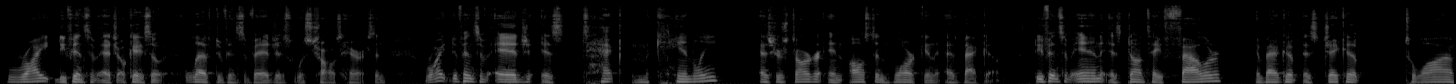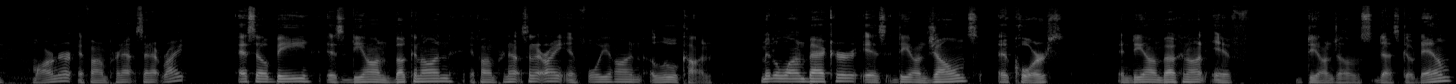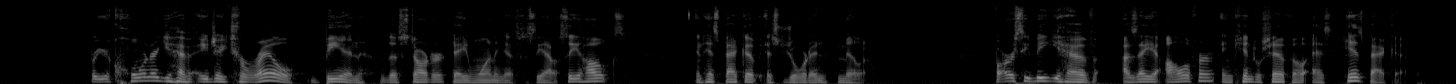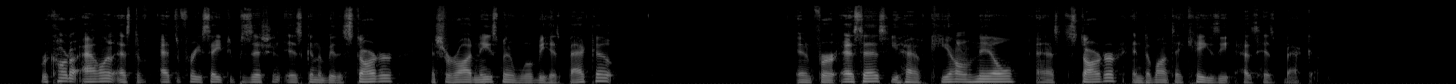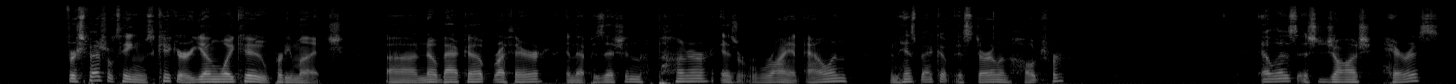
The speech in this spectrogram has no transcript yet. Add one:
Right defensive edge. Okay, so left defensive edge was Charles Harrison. Right defensive edge is Takk McKinley as your starter and Austin Larkin as backup. Defensive end is Dante Fowler, and backup is Jacob Tawai Marner, if I'm pronouncing that right. SLB is Deone Bucannon, if I'm pronouncing it right, and Foyan Alukan. Middle linebacker is Deion Jones, of course, and Deone Bucannon if Deion Jones does go down. For your corner, you have AJ Terrell being the starter day one against the Seattle Seahawks, and his backup is Jordan Miller. For RCB, you have Isaiah Oliver and Kendall Sheffield as his backup. Ricardo Allen as the, at the free safety position is going to be the starter, and Sharrod Neasman will be his backup. And for SS, you have Keanu Neal as the starter and Devontae Casey as his backup. For special teams, kicker Younghoe Koo, pretty much. Uh, no backup right there in that position. Punter is Ryan Allen, and his backup is Sterling Holtzfer. LS is Josh Harris.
